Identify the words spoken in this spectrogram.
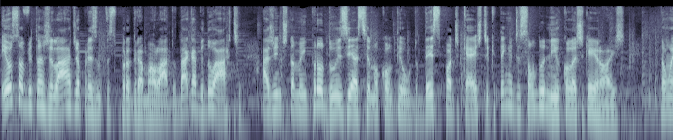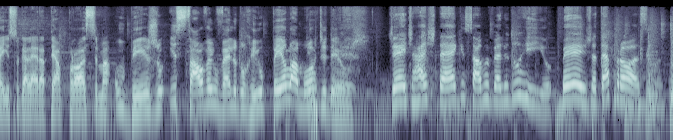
Eu sou Vitor Gilardi, apresento esse programa ao lado da Gabi Duarte. A gente também produz e assina o conteúdo desse podcast que tem edição do Nicolas Queiroz. Então é isso, galera. Até a próxima. Um beijo e salvem o velho do Rio, pelo amor de Deus. Gente, hashtag salve o velho do Rio. Beijo, até a próxima.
